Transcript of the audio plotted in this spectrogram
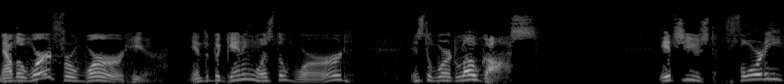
Now, the word for word here, in the beginning was the word, is the word logos. It's used 40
